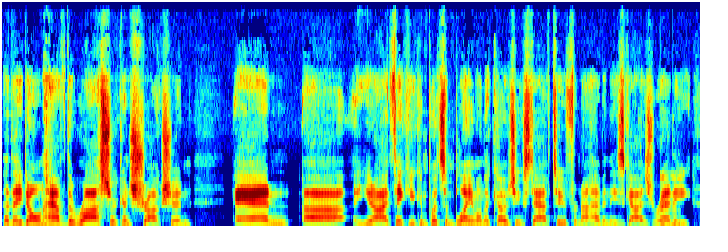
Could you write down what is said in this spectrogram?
that they don't have the roster construction. And, uh, you know, I think you can put some blame on the coaching staff too for not having these guys ready. Mm-hmm.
